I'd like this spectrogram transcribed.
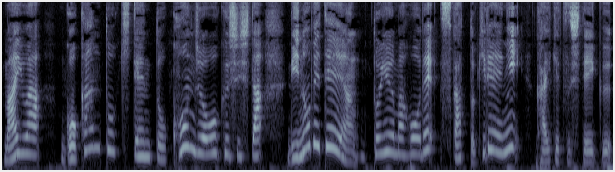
毎話五感と起点と根性を駆使したリノベ提案という魔法でスカッと綺麗に解決していく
